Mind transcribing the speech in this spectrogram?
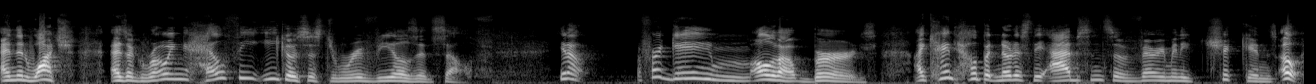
and then watch as a growing healthy ecosystem reveals itself. You know, for a game all about birds, I can't help but notice the absence of very many chickens. Oh,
